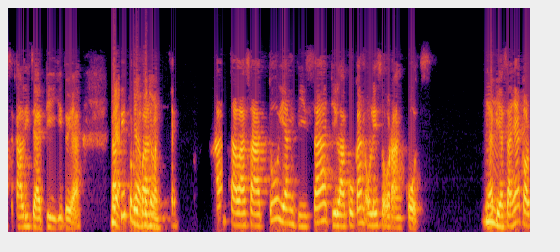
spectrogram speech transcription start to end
sekali jadi gitu ya. Tapi Ya, ya, perubahan betul. mindset salah satu yang bisa dilakukan oleh seorang coach. Ya, Hmm. biasanya kalau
